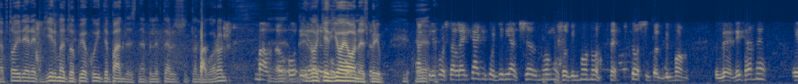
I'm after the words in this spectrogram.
Αυτό είναι ένα επιχείρημα το οποίο ακούγεται πάντα στην απελευθέρωση των αγορών. Μα, ε, εδώ και δύο αιώνες περίπου. Ακριβώς τα λαϊκά νοικοκυριά ξέρουν όμως ότι μόνο πτώση των τιμών δεν είχαν. Ε,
